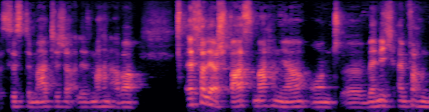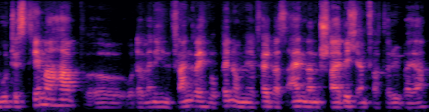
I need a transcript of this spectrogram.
Systematische alles machen, aber es soll ja Spaß machen, ja. Und äh, wenn ich einfach ein gutes Thema habe äh, oder wenn ich in Frankreich wo bin und mir fällt was ein, dann schreibe ich einfach darüber, ja.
